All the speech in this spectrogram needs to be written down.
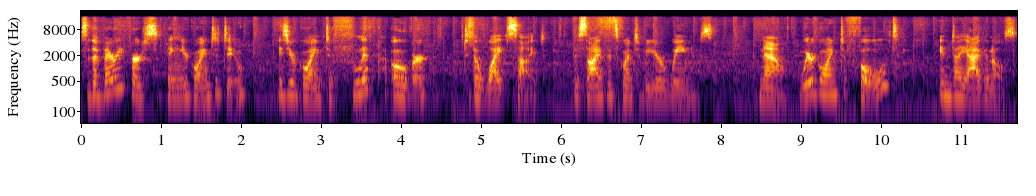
So the very first thing you're going to do is you're going to flip over to the white side, the side that's going to be your wings. Now, we're going to fold in diagonals.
